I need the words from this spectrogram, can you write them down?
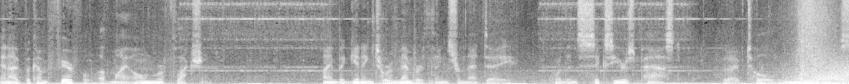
and I've become fearful of my own reflection. I am beginning to remember things from that day, more than six years past, that I've told no one else.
